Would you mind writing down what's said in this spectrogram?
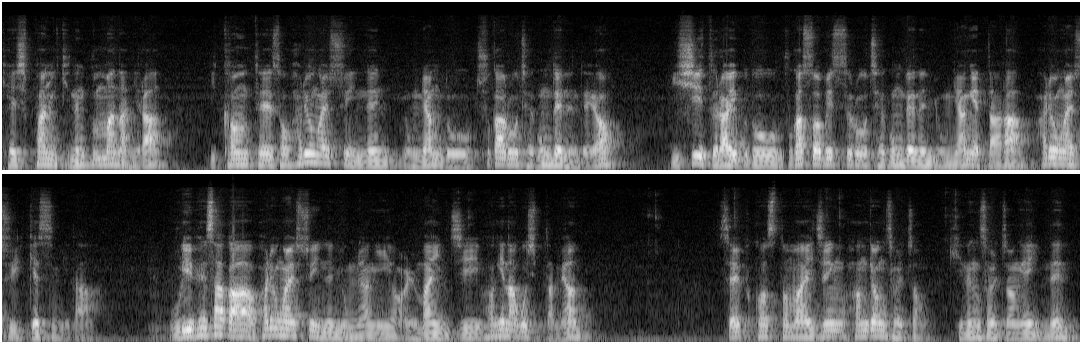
게시판 기능뿐만 아니라 이카운트에서 활용할 수 있는 용량도 추가로 제공되는데요. EC 드라이브도 부가 서비스로 제공되는 용량에 따라 활용할 수 있겠습니다. 우리 회사가 활용할 수 있는 용량이 얼마인지 확인하고 싶다면 셀프 커스터마이징 환경 설정, 기능 설정에 있는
